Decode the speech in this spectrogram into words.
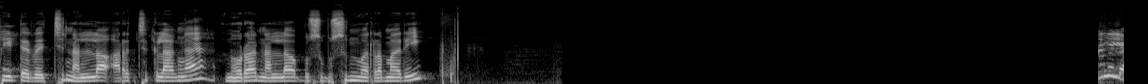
பீட்டர் வச்சு நல்லா அரைச்சிக்கலாங்க. நுர நல்லா புசு புசுன்னு வர்ற மாதிரி. இல்ல இல்ல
